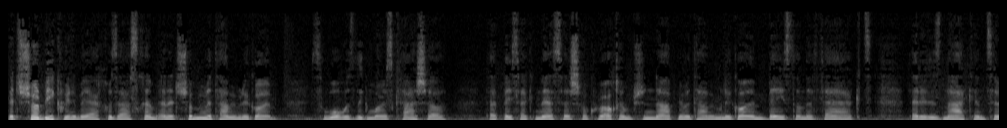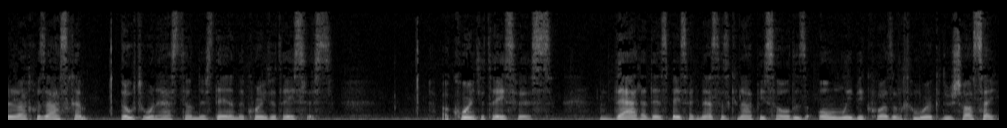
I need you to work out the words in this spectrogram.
it should be Krina Be'achuzaschem, and it should be Metamim Negoim. So what was the Gemara's Kasha? That Knesset Shakrachim should not be Metamim Negoim based on the fact that it is not considered Achuzaschem. So one has to understand, according to Tesis, According to Teisvis, that that this Beis cannot be sold is only because of Chamur Kedushasei.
